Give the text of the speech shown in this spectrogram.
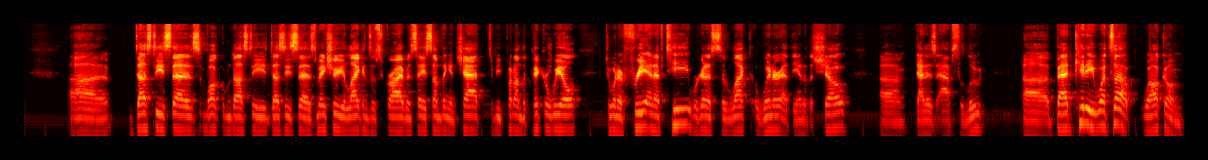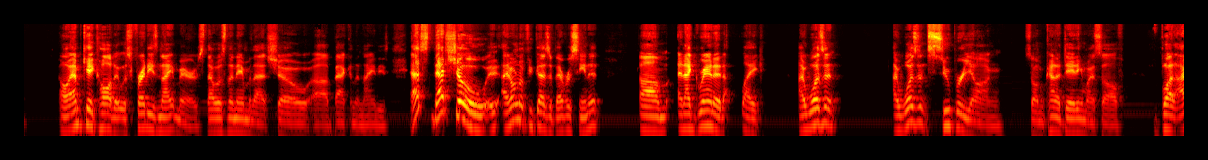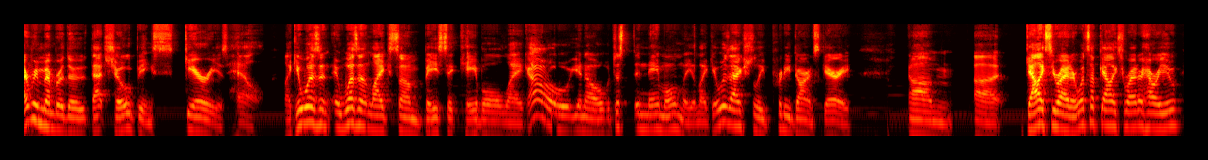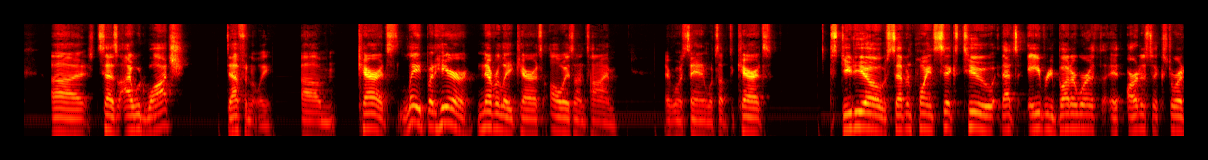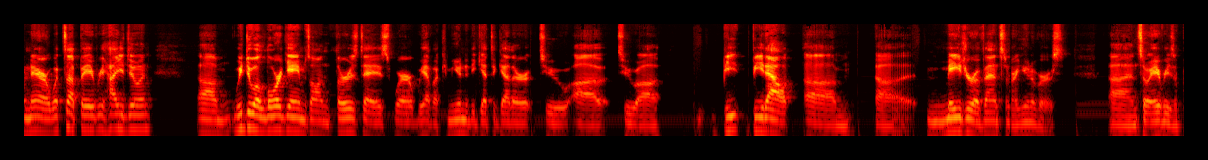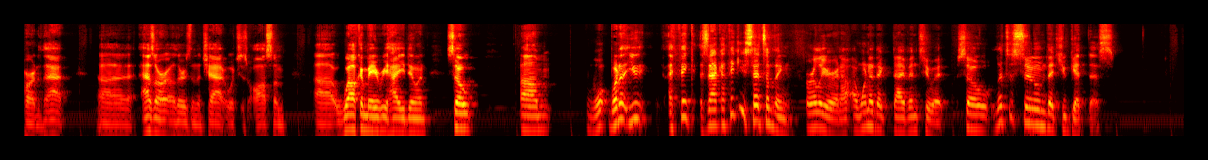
Uh, Dusty says, Welcome, Dusty. Dusty says, Make sure you like and subscribe and say something in chat to be put on the picker wheel to win a free NFT. We're going to select a winner at the end of the show. Um, that is absolute. Uh, Bad Kitty, what's up? Welcome. Oh, MK called it. it was Freddy's Nightmares. That was the name of that show uh, back in the '90s. That's that show. I don't know if you guys have ever seen it. Um, and I granted, like, I wasn't, I wasn't super young, so I'm kind of dating myself. But I remember the that show being scary as hell. Like it wasn't, it wasn't like some basic cable, like oh, you know, just in name only. Like it was actually pretty darn scary. Um, uh, Galaxy Rider, what's up, Galaxy Rider? How are you? Uh, says I would watch, definitely. Um, carrots late but here, never late. Carrots always on time. Everyone's saying what's up to carrots. Studio 7.62. That's Avery Butterworth, artist extraordinaire. What's up, Avery? How you doing? Um, we do a lore games on Thursdays where we have a community get together to uh, to uh, beat beat out um, uh, major events in our universe, uh, and so Avery is a part of that, uh, as are others in the chat, which is awesome. Uh, welcome, Avery. How you doing? So, um, what, what you I think Zach, I think you said something earlier, and I, I, wanted to dive into it. So let's assume that you get this,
